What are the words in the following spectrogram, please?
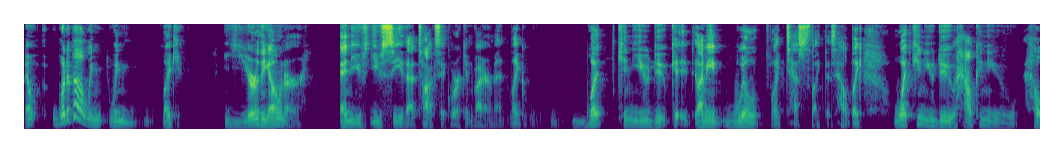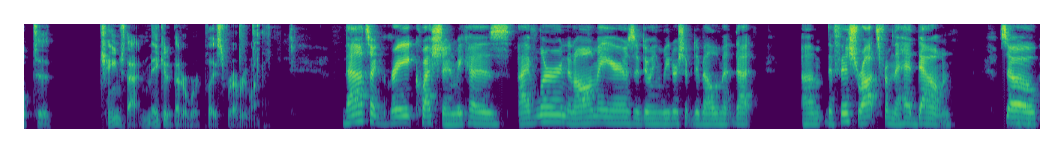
now what about when when like you're the owner and you you see that toxic work environment like what can you do i mean will like tests like this help like what can you do how can you help to change that and make it a better workplace for everyone that's a great question because i've learned in all my years of doing leadership development that um, the fish rots from the head down Mm-hmm. So mm-hmm.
